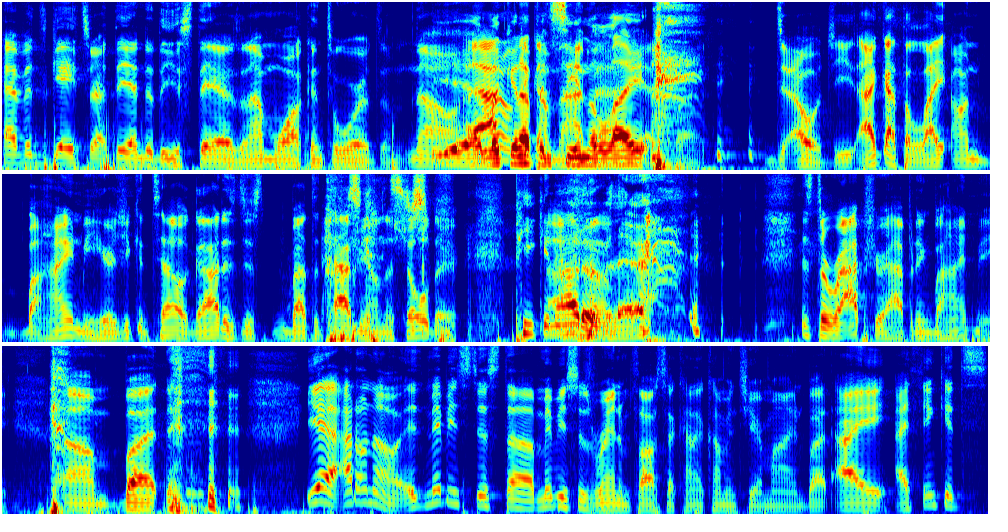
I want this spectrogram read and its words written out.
Heaven's gates are at the end of these stairs, and I'm walking towards them. No, Yeah, I looking up and I'm seeing the light. yet, oh, geez, I got the light on behind me here, as you can tell. God is just about to tap me on the shoulder. peeking out over Um, there. it's the rapture happening behind me. Um, but yeah, I don't know. It, maybe it's just uh, maybe it's just random thoughts that kind of come into your mind. But I I think it's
